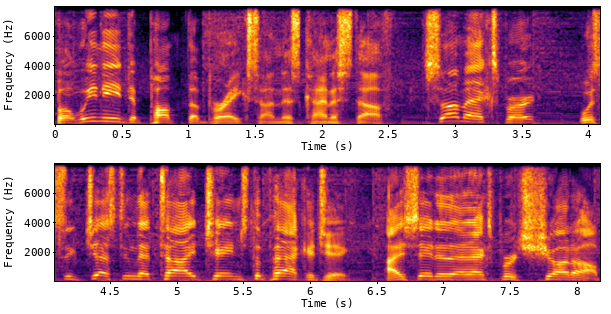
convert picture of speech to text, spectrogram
but we need to pump the brakes on this kind of stuff. Some expert was suggesting that Tide change the packaging. I say to that expert, shut up.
